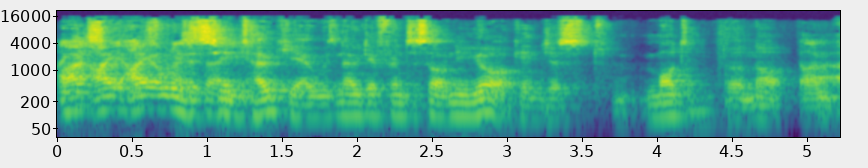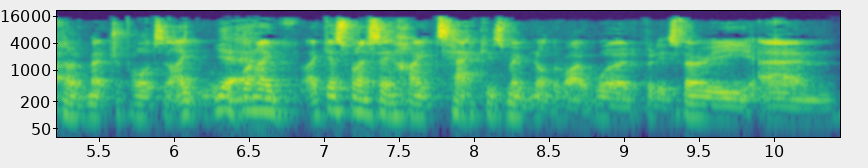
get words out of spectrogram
I. I I, I always assumed Tokyo was no different to sort of New York in just modern, but not. Uh, kind of metropolitan. I, yeah. When I, I guess when I say high tech is maybe not the right word, but it's very, um,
